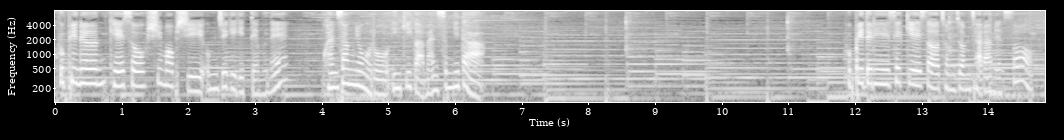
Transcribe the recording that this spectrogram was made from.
구피는 계속 쉼없이 움직이기 때문에 관상용으로 인기가 많습니다. 구피들이 새끼에서 점점 자라면서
